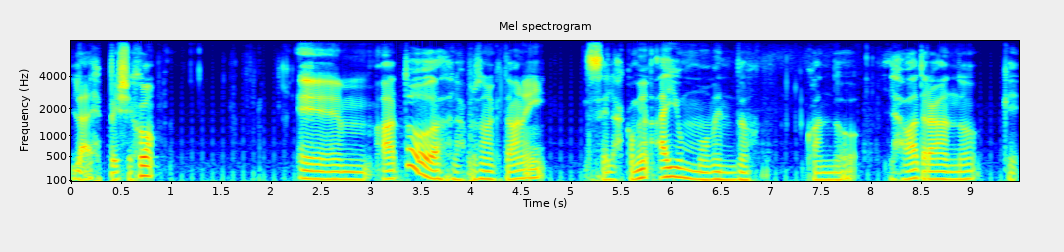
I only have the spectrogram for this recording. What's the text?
la despellejó. Em, a todas las personas que estaban ahí se las comió. Hay un momento cuando las va tragando que...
